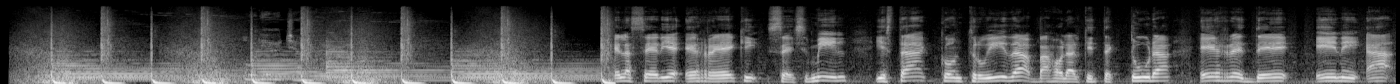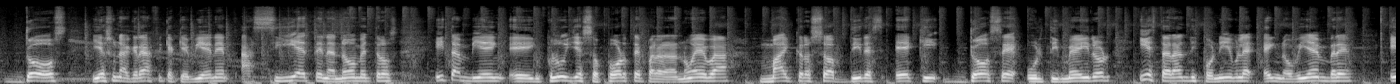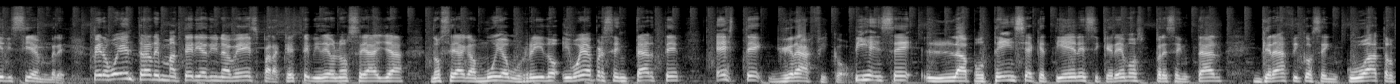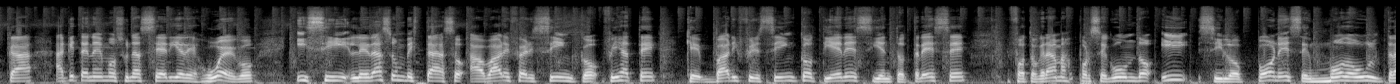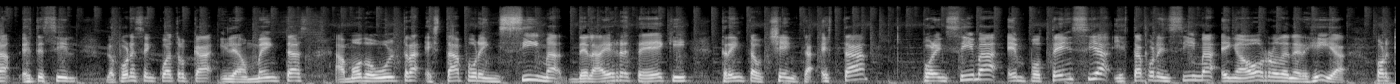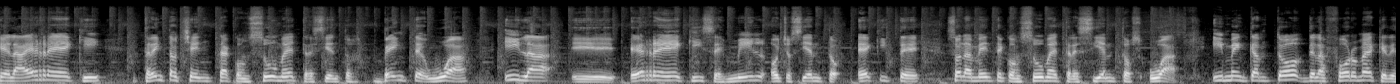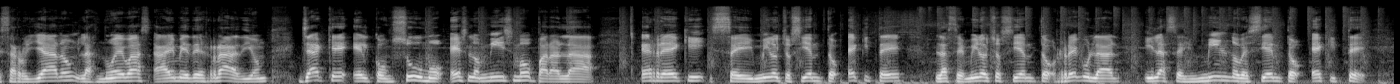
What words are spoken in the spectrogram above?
Es la serie RX 6000 y está construida bajo la arquitectura RDNA2 y es una gráfica que viene a 7 nanómetros y también eh, incluye soporte para la nueva Microsoft DirectX 12 Ultimator y estarán disponibles en noviembre y diciembre. Pero voy a entrar en materia de una vez para que este video no se haya, no se haga muy aburrido y voy a presentarte este gráfico. Fíjense la potencia que tiene si queremos presentar gráficos en 4K. Aquí tenemos una serie de juegos y si le das un vistazo a Battlefield 5, fíjate que Battlefield 5 tiene 113 fotogramas por segundo y si lo pones en modo ultra, es decir, lo pones en 4K y le aumentas a modo ultra, está por encima de la RTX 3080. Está por encima en potencia y está por encima en ahorro de energía, porque la RX 3080 consume 320 watts y la RX 6800 XT solamente consume 300 watts. Y me encantó de la forma que desarrollaron las nuevas AMD Radeon, ya que el consumo es lo mismo para la RX 6800 XT, la 6800 regular y la 6900 XT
